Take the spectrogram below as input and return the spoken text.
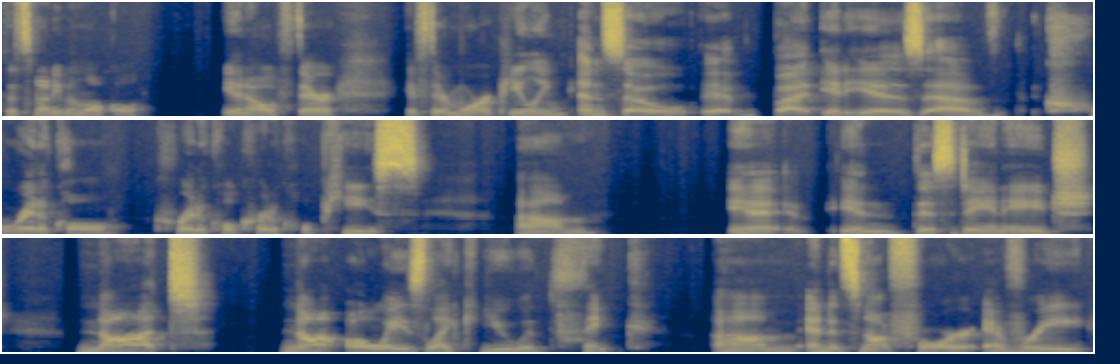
that's not even local, you know, if they're if they're more appealing. And so, but it is a critical, critical, critical piece um, in, in this day and age. Not not always like you would think, um, and it's not for every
